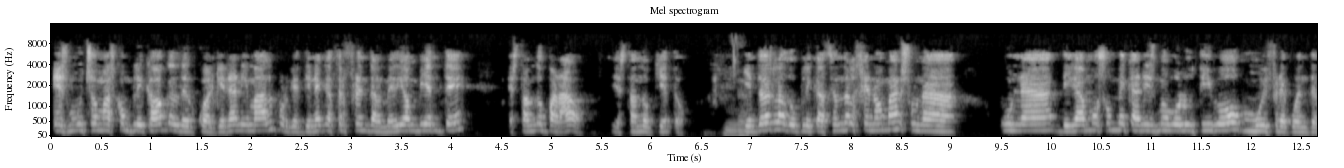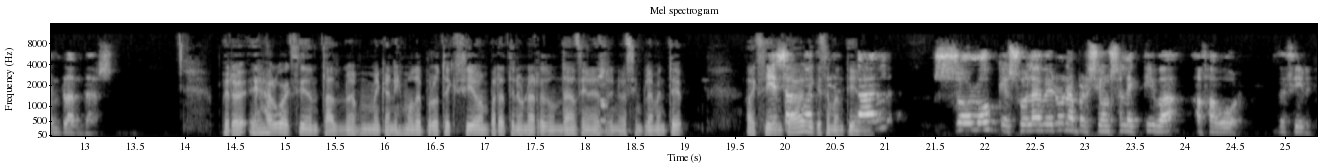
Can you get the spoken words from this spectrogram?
es mucho más complicado que el de cualquier animal, porque tiene que hacer frente al medio ambiente estando parado y estando quieto. Y entonces la duplicación del genoma es una, una, digamos, un mecanismo evolutivo muy frecuente en plantas. Pero es algo accidental, no es un mecanismo de protección para tener una redundancia en eso, sino es simplemente accidental y que se mantiene. Solo que suele haber una presión selectiva a favor. Es decir,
